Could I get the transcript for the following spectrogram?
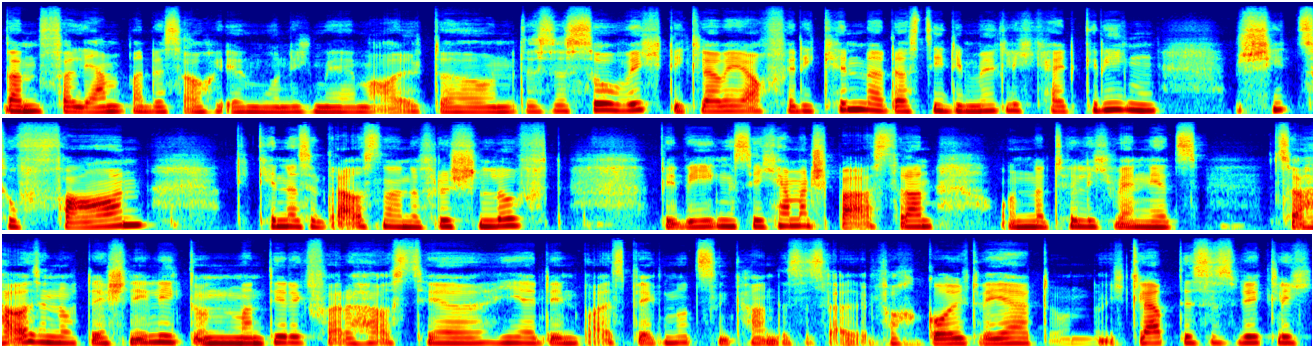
dann verlernt man das auch irgendwo nicht mehr im Alter. Und das ist so wichtig, glaube ich, auch für die Kinder, dass die die Möglichkeit kriegen, Ski zu fahren. Die Kinder sind draußen an der frischen Luft, bewegen sich, haben Spaß dran. Und natürlich, wenn jetzt zu Hause noch der Schnee liegt und man direkt vor der Haustür hier den Balsberg nutzen kann, das ist einfach Gold wert. Und ich glaube, das ist wirklich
